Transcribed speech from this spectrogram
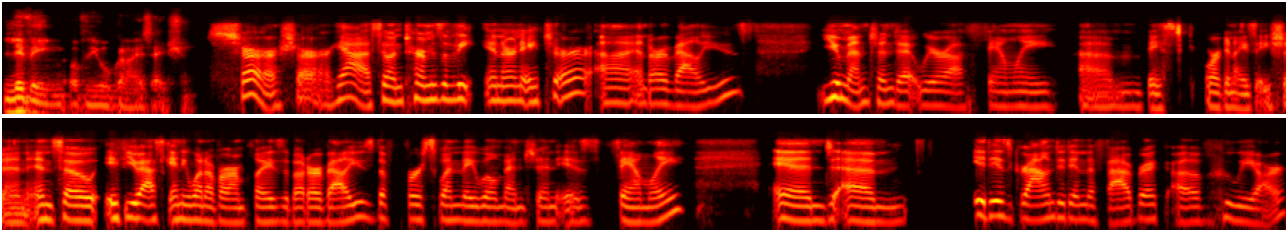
living of the organization? Sure, sure. Yeah. So, in terms of the inner nature uh, and our values, you mentioned it, we're a family um, based organization. And so, if you ask any one of our employees about our values, the first one they will mention is family. And um, it is grounded in the fabric of who we are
